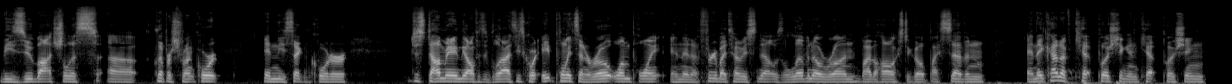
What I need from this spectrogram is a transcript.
the Zubachless uh, Clippers front court in the second quarter just dominating the offensive glass. He scored eight points in a row at one point, and then a three by Tony Snell. It was 11 0 run by the Hawks to go up by seven. And they kind of kept pushing and kept pushing.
